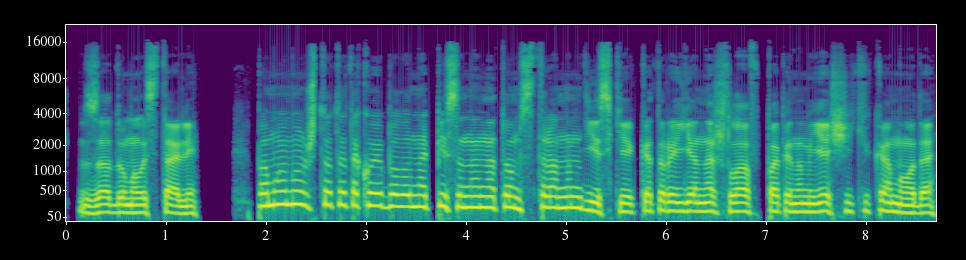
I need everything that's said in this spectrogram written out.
— задумалась Талли. По-моему, что-то такое было написано на том странном диске, который я нашла в папином ящике комода.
